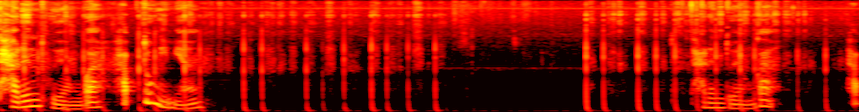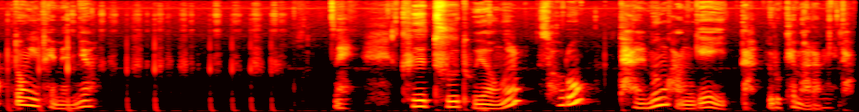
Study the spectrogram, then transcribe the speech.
다른 도형과 합동이면 다른 도형과 합동이 되면요. 그 두 도형을 서로 닮은 관계에 있다. 이렇게 말합니다.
